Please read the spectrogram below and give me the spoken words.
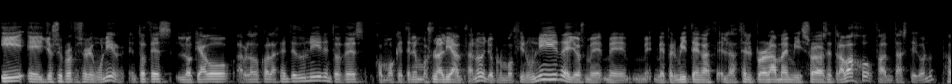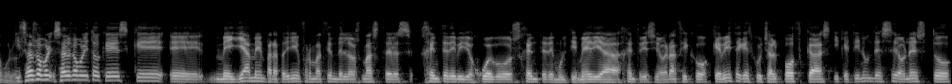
Y eh, yo soy profesor en UNIR. Entonces, lo que hago, he hablado con la gente de UNIR, entonces como que tenemos una alianza, ¿no? Yo promociono UNIR, ellos me, me, me permiten hacer, hacer, el programa en mis horas de trabajo, fantástico, ¿no? Fabuloso. ¿Y sabes lo, sabes lo bonito que es que eh, me llamen para pedir información de los másters, gente de videojuegos, gente de multimedia, gente de diseño gráfico, que me dice que escucha el podcast y que tiene un deseo honesto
